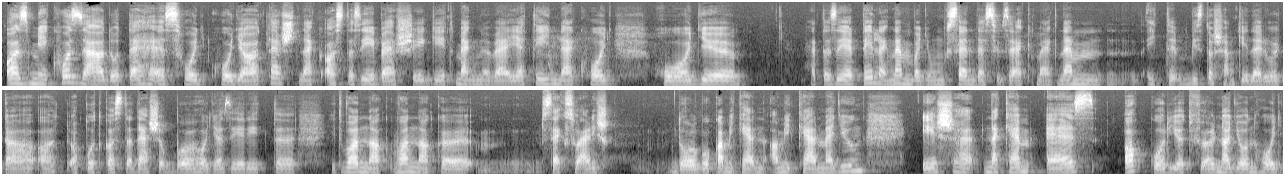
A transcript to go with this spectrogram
az még hozzáadott ehhez, hogy, hogy a testnek azt az éberségét megnövelje tényleg, hogy, hogy Hát azért tényleg nem vagyunk szendeszüzek, meg nem, itt biztosan kiderült a, a, a podcast adásokból, hogy azért itt, itt vannak, vannak szexuális dolgok, amiken, amikkel megyünk, és nekem ez akkor jött föl nagyon, hogy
